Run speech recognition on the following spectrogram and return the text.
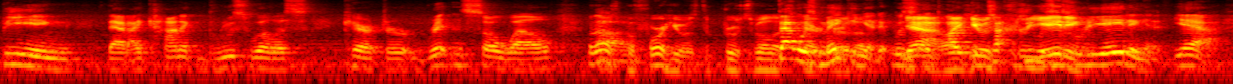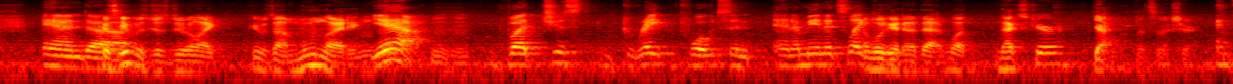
being that iconic Bruce Willis character, written so well. Well, that was Um, before he was the Bruce Willis. that was making though. it. It was yeah, like, he was archety- creating. creating it. Yeah, and Because uh, he was just doing like he was on moonlighting. Yeah, Mhm. but just great quotes and and I mean it's like And we'll get into that. What next year? Yeah, that's next year. and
